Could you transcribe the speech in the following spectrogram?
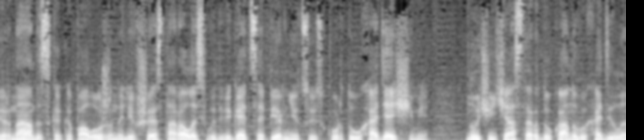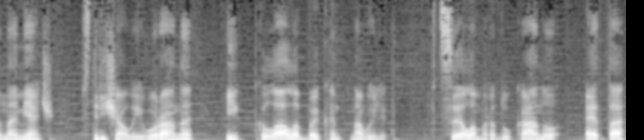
Фернандес, как и положено левше, старалась выдвигать соперницу из корта уходящими, но очень часто Радукану выходила на мяч, встречала его рано и клала бэкхенд на вылет. Целом Радукану это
